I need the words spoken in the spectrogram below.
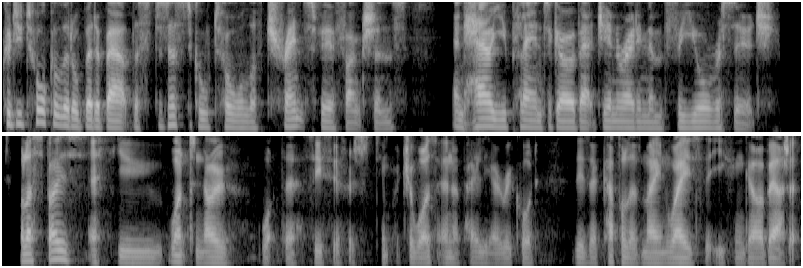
could you talk a little bit about the statistical tool of transfer functions and how you plan to go about generating them for your research? Well, I suppose if you want to know what the sea surface temperature was in a paleo record, there's a couple of main ways that you can go about it.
